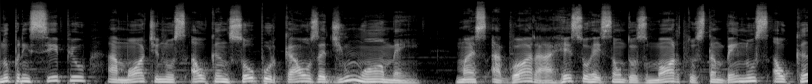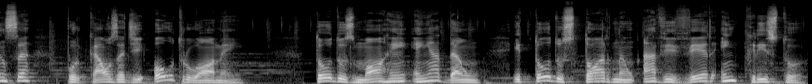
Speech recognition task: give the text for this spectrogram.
No princípio, a morte nos alcançou por causa de um homem, mas agora a ressurreição dos mortos também nos alcança por causa de outro homem. Todos morrem em Adão e todos tornam a viver em Cristo.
